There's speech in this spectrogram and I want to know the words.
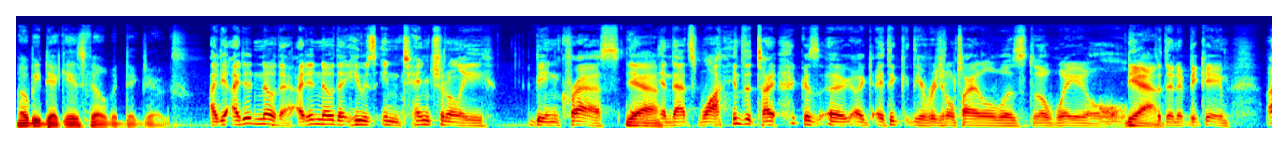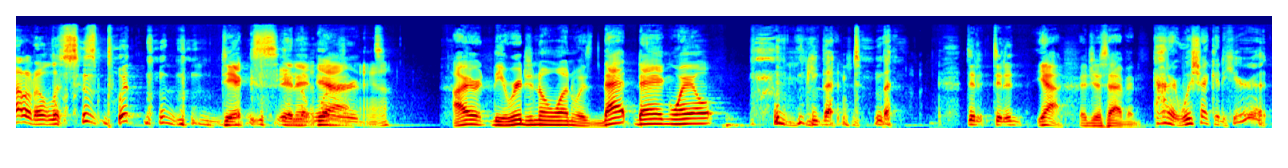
Moby Dick is filled with dick jokes. I, I didn't know that. I didn't know that he was intentionally being crass. and- Yeah. And, that's why the title, because uh, I, I think the original title was The Whale. Yeah. But then it became, I don't know, let's just put Dicks in, in it. the Yeah. words. Yeah. I heard the original one was that dang whale. that, that- did it, did it, Yeah, it just happened. God, I wish I could hear it.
